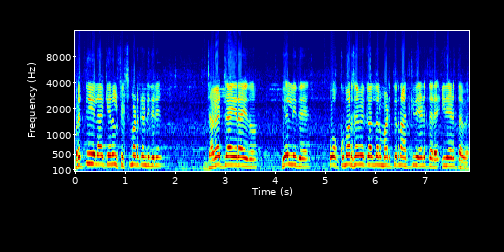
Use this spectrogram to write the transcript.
ಪ್ರತಿ ಇಲಾಖೆನಲ್ಲಿ ಫಿಕ್ಸ್ ಮಾಡ್ಕೊಂಡಿದ್ದೀರಿ. ಜಗಜ್ಜಾಹಿರ ಇದು. ಎಲ್ಲಿದೆ? ಓ, ಕುಮಾರಸ್ವಾಮಿ ಕಾಲದಲ್ಲಿ ಮಾಡ್ತಿರೋ ಅದಕ್ಕಿದೆ ಹೇಳ್ತಾರೆ, ಇದು ಹೇಳ್ತವೆ.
